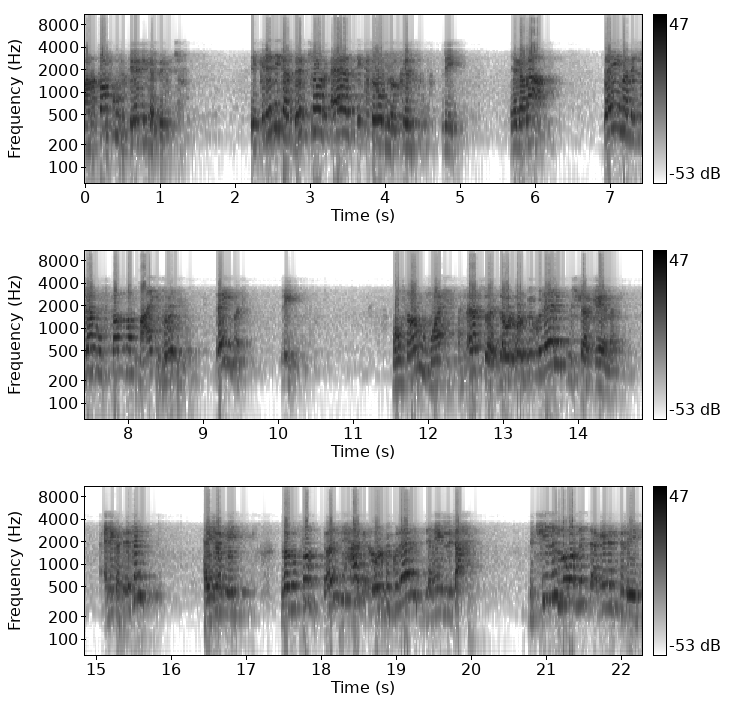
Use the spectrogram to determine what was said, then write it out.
اخطفكم في ال clinical picture ال clinical picture as ectropion خلصت. ليه؟ يا جماعة دايما اللاجو في معاك بروبيون دايما. ليه؟ ما هو سببهم واحد. اسالك سؤال لو ال orbicularis مش شغالة عينيك هتقفل؟ هيجي لك إيه؟ صمت كمان في حاجة. ال orbicularis دي هي اللي تحت. بتشيل ال lower lid against الايه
